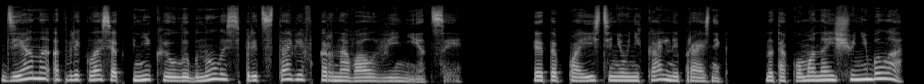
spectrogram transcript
Диана отвлеклась от книг и улыбнулась, представив карнавал в Венеции. Это поистине уникальный праздник, на таком она еще не была,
